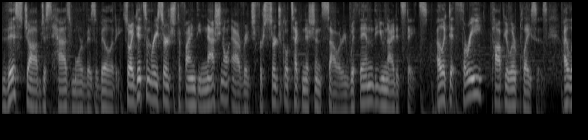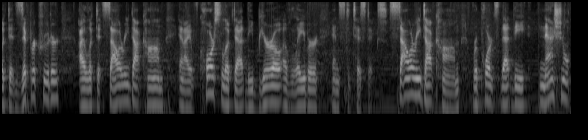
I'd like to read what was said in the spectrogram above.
This job just has more visibility. So I did some research to find the national average for surgical technician salary within the United States. I looked at three popular places. I looked at ZipRecruiter, I looked at salary.com, and I, of course, looked at the Bureau of Labor and Statistics. Salary.com reports that the national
